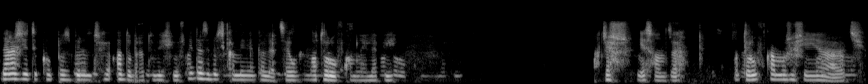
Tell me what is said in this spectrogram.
Na razie tylko pozbieram trochę. A dobra, tutaj się już nie da zebrać kamienia, to lecę. Motorówką najlepiej. Chociaż nie sądzę. Motorówka może się nie nadać.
